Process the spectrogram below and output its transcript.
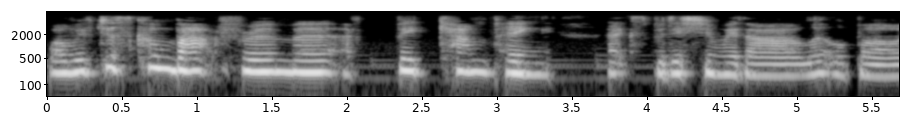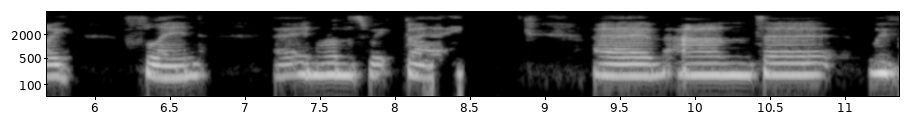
Well, we've just come back from uh, a big camping expedition with our little boy, Flynn, uh, in Runswick Bay. Um, and uh, we've,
